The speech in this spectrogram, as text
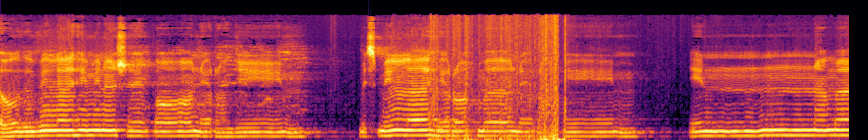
أعوذ بالله من الشيطان الرجيم. بسم الله الرحمن الرحيم. إنما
